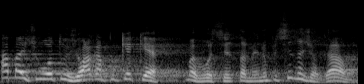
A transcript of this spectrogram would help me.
Ah, mas o outro joga porque quer. Mas você também não precisa jogar. Né?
